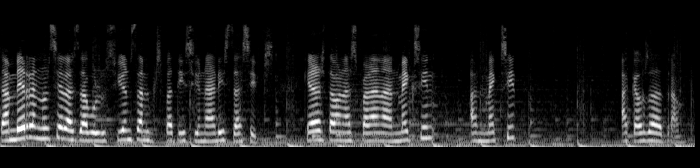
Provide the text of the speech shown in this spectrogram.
També renuncia a les devolucions dels peticionaris d'asils, que ara estaven esperant en Mèxic, en Mèxic a causa de Trump.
